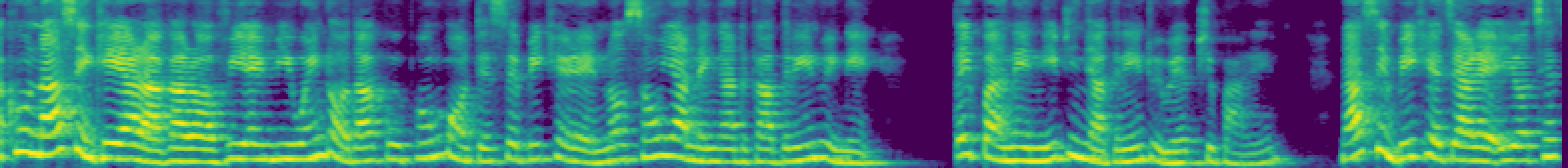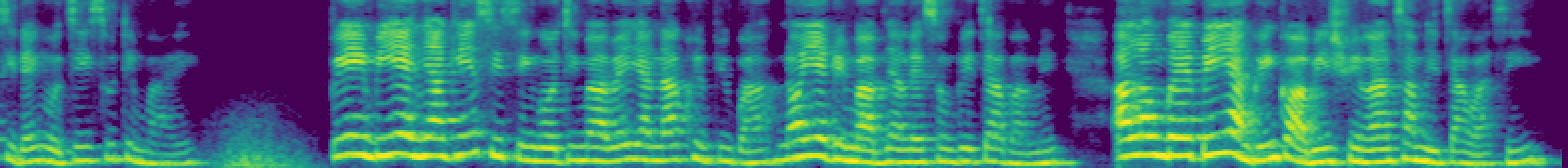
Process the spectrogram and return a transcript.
အခုနားဆင်ခဲ့ရတာကတော့ VIB ဝင်းတော်သားကိုဖုံးပေါ်တင်ဆက်ပေးခဲ့တဲ့နောက်ဆုံးရနိုင်ငံတကာသတင်းတွေနဲ့သိပ္ပံနဲ့နည်းပညာသတင်းတွေပဲဖြစ်ပါတယ်။နားဆင်ပေးခဲ့ကြတဲ့အရောချက်စီတိုင်းကိုကျေးဇူးတင်ပါတယ်။ VIB ရဲ့ညကင်းအစီအစဉ်ကိုဒီမှာပဲရနာခွင့်ပြုပါ။နောက်ရက်တွေမှာပြန်လည်ဆုံတွေ့ကြပါမယ်။အားလုံးပဲပေးရန်ကွင်းကွာပြီးရှင်လန်းချမ်းမြေကြပါစေ။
